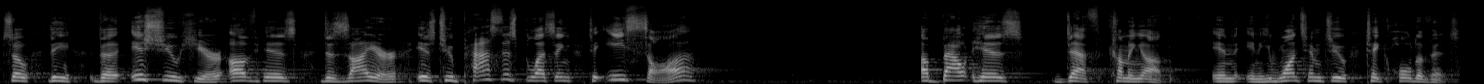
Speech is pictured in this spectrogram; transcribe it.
So the, the issue here of his desire is to pass this blessing to Esau about his death coming up. In, and he wants him to take hold of it.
